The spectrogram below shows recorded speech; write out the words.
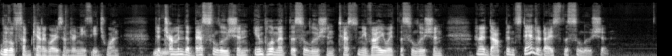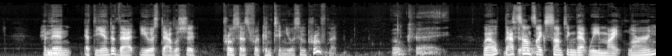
little subcategories underneath each one. Mm-hmm. Determine the best solution, implement the solution, test and evaluate the solution, and adopt and standardize the solution. And mm. then at the end of that, you establish a process for continuous improvement. Okay. Well, that Until... sounds like something that we might learn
